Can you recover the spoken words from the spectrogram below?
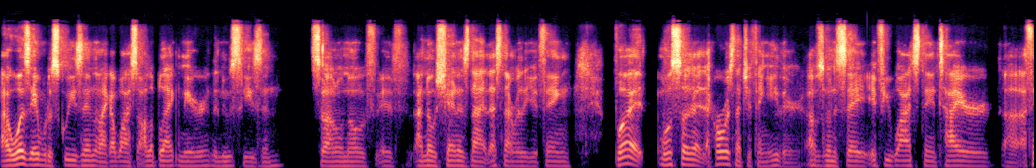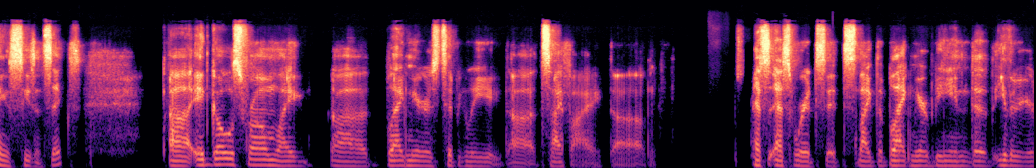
I was able to squeeze in. Like I watched all of Black Mirror, the new season. So I don't know if if I know Shannon's not. That's not really your thing. But well, so that horror's not your thing either. I was going to say if you watch the entire, uh, I think it's season six. Uh, it goes from like uh Black Mirror is typically uh sci-fi. Um, that's that's where it's it's like the Black Mirror being the either your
